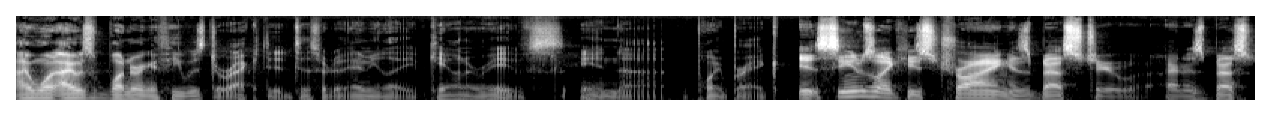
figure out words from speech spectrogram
I, wa- I was wondering if he was directed to sort of emulate Keanu Reeves in uh, Point Break. It seems like he's trying his best to, and his best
